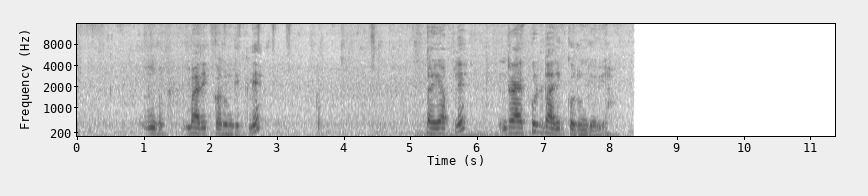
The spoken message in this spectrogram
बघा बारीक करून घेतली. तरी आपले ड्रायफ्रूट बारीक करून घेऊया.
